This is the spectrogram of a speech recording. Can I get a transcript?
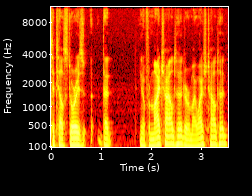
to tell stories that you know from my childhood or my wife's childhood,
